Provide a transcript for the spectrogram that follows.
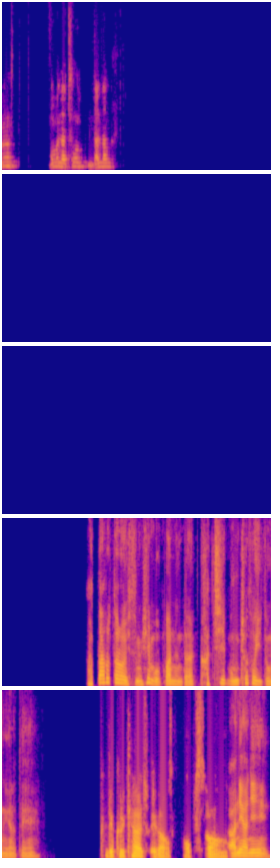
응. 어머 나 죽은 난 난. 아 따로따로 있으면 힐 못 받는다. 같이 뭉쳐서 이동해야 돼. 근데 그렇게 할 저희가 없- 없어. 아니 아니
